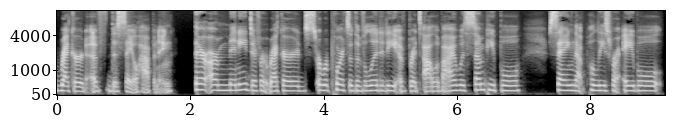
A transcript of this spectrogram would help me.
record of the sale happening. There are many different records or reports of the validity of Britt's alibi, with some people saying that police were able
